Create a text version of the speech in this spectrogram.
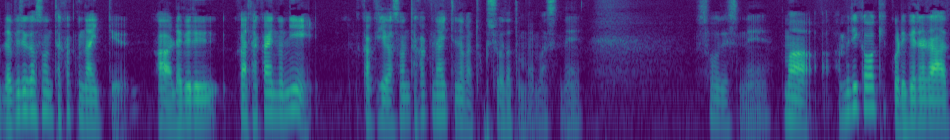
レベルがそんな高くないっていう、あ、レベルが高いのに、学費がそんな高くないっていうのが特徴だと思いますね。そうですね。まあ、アメリカは結構レベルラーっ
